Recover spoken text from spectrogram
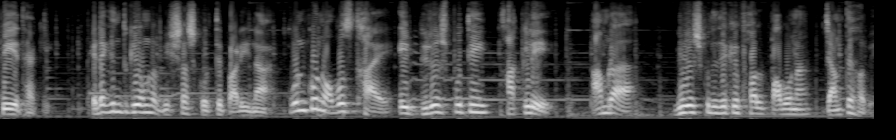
পেয়ে থাকি। এটা কিন্তু কেউ আমরা বিশ্বাস করতে পারি না। কোন কোন অবস্থায় এই বৃহস্পতি থাকলে আমরা বৃহস্পতি থেকে ফল পাবো না, জানতে হবে।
